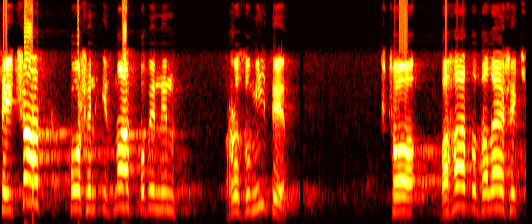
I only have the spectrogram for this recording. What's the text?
Цей час кожен із нас повинен розуміти, що багато залежить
